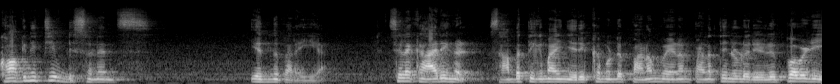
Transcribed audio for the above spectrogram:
കോഗ്നിറ്റീവ് ഡിസണൻസ് എന്ന് പറയുക. ചില കാര്യങ്ങൾ സാമ്പത്തികമായി ഞെരുക്കമുണ്ട് പണം വേണം പണത്തിനുള്ളൊരു എളുപ്പവഴി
